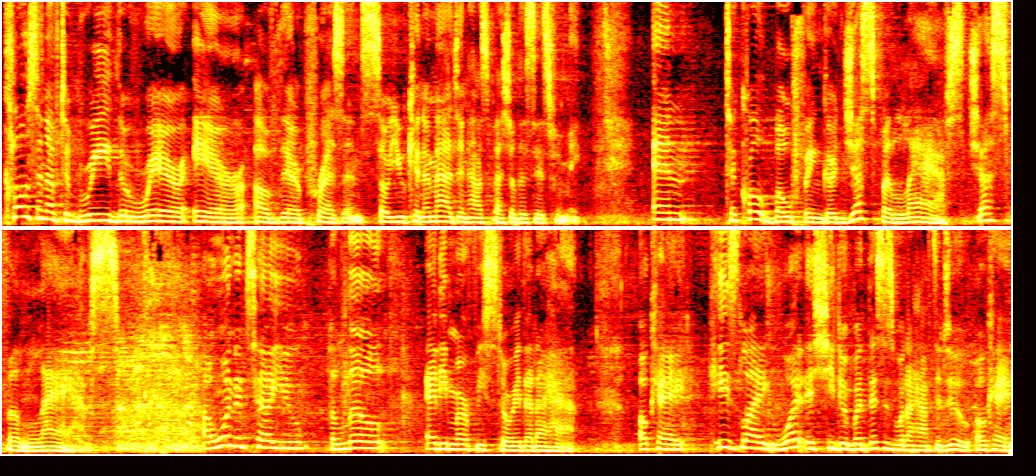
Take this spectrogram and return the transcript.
close enough to breathe the rare air of their presence. So you can imagine how special this is for me. And to quote Bowfinger, just for laughs, just for laughs, I want to tell you a little Eddie Murphy story that I have. Okay, he's like, what is she doing? But this is what I have to do. Okay,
